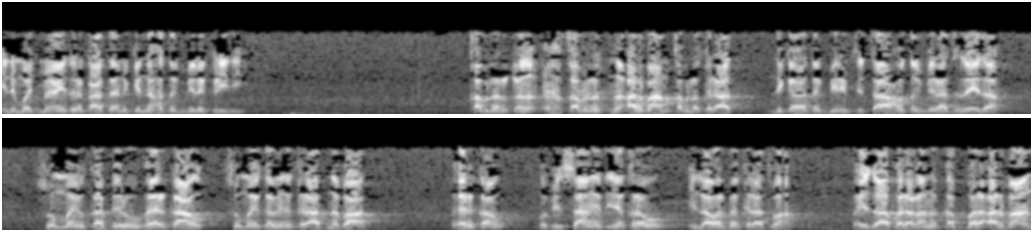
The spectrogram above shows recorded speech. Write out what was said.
ان مجمعی درکاتا نے کہ نہ تکبیر کری دی. قبل قبل اربان قبل قرآت ذکر تکبیر افتتاح و تکبیرات زیدہ۔ ثم یکبرو فیرکعو، ثم یکبر قرآت نبات۔ فیرکعو وفی الثانیت یقرأو الاول بقرآت وہاں۔ فاذا فرغان قبر اربعان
